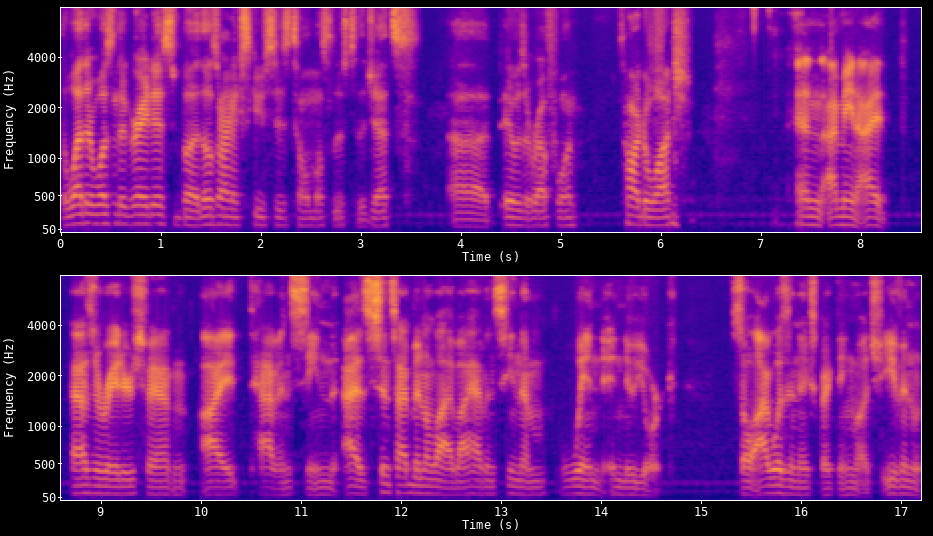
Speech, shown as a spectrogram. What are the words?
the weather wasn't the greatest, but those aren't excuses to almost lose to the Jets. Uh, it was a rough one. It's hard to watch. And I mean, I as a Raiders fan, I haven't seen as since I've been alive, I haven't seen them win in New York. So I wasn't expecting much, even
